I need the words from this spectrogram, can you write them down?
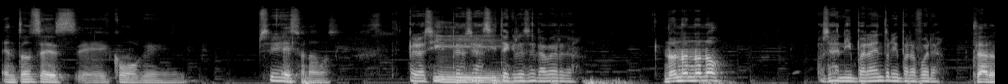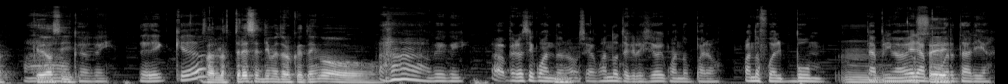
Entonces, eh, como que Sí. eso nada más. Pero sí, pero o sea, Y- sí te crece la verga. No, no, no, no. O sea, ni para adentro ni para afuera. Claro, quedó Ah, así. ok, ok. ¿Desde qué edad? O sea, los 3 centímetros que tengo. Ah, ok, ok. Ah, pero ¿hace cuándo, Mm. no? O sea, ¿cuándo te creció y cuándo paró? ¿Cuándo fue el boom? mm, La primavera no sé. pubertaria.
